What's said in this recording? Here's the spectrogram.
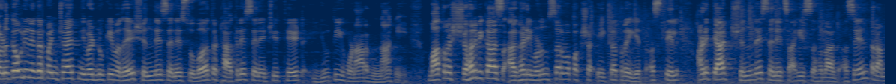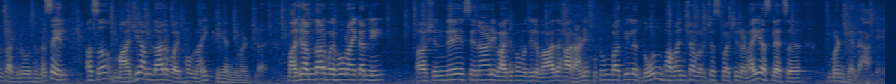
कणकवली नगरपंचायत निवडणुकीमध्ये शिंदे सेनेसोबत ठाकरे सेनेची थेट युती होणार नाही. मात्र शहर विकास आघाडी म्हणून सर्व पक्ष एकत्र येत असतील आणि त्यात शिंदे सेनेचाही सहभाग असेल तर आमचा विरोध नसेल असं माजी आमदार वैभव नाईक यांनी म्हटलं माजी आमदार वैभव नाईकांनी शिंदे सेना आणि भाजपमधील वाद हा राणे कुटुंबातील दोन भावांच्या वर्चस्वाची लढाई असल्याचं म्हटलेलं आहे.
